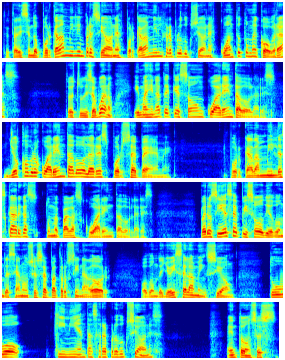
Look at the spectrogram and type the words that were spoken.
Te está diciendo, por cada mil impresiones, por cada mil reproducciones, ¿cuánto tú me cobras? Entonces tú dices, bueno, imagínate que son 40 dólares. Yo cobro 40 dólares por CPM. Por cada mil descargas, tú me pagas 40 dólares. Pero si ese episodio donde se anunció ese patrocinador o donde yo hice la mención tuvo 500 reproducciones, entonces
